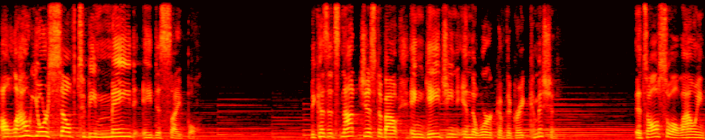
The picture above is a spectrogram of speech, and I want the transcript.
Allow yourself to be made a disciple. Because it's not just about engaging in the work of the Great Commission, it's also allowing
